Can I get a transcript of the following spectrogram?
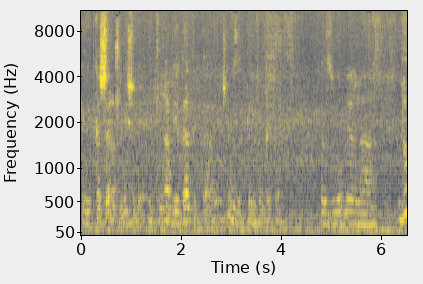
היא מתקשרת למישהו מכירה ויודעת את ה... יש לו איזה טלפון קטן. אז הוא אומר לה, לא,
